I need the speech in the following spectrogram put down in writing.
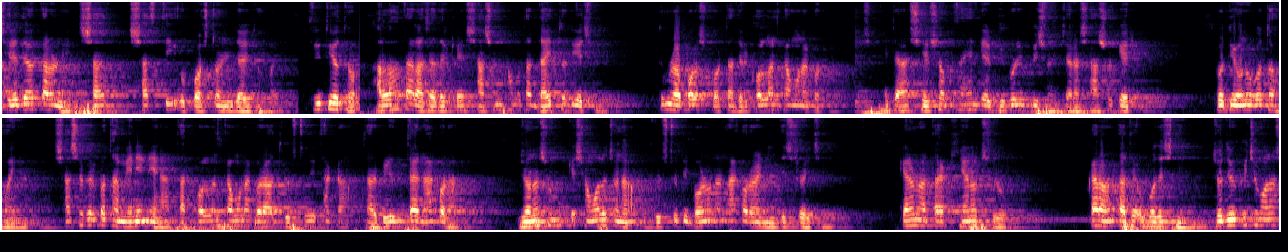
ছেড়ে দেওয়ার কারণে শাস্তি ও কষ্ট নির্ধারিত হয়। তৃতীয়ত, আল্লাহ তাআলা যাদেরকে শাসন ক্ষমতার দায়িত্ব দিয়েছেন, তোমরা পরস্পর তাদের কল্যাণ কামনা করো। এটা সেসব জাহিলদের বিপরীত বিষয় যারা শাসকের প্রতি অনুগত হয় না। শাসকের কথা মেনে নেয়া, তার কল্যাণ কামনা করা দ্রুষ্টতি থাকা, তার বিরোধিতা না করা জনসমক্ষে সমালোচনা ও দ্রুষ্টতি বর্ণনা না করার নির্দেশ রয়েছে। কেননা তা খেয়ানত শুরু কারণ তাতে উপদেশ নেই। যদিও কিছু মানুষ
